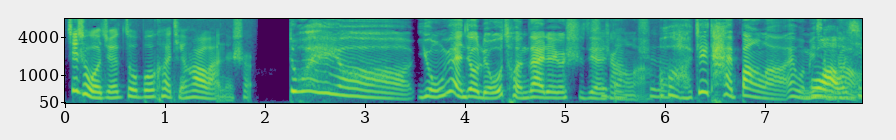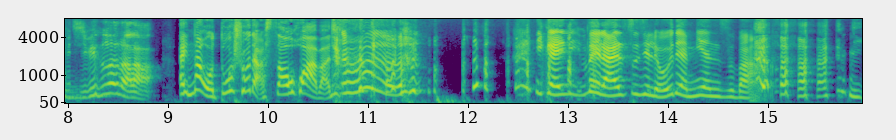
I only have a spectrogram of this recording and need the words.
这是我觉得做播客挺好玩的事儿。对呀、永远就留存在这个世界上了哇，这太棒了！哎，我没哇，想到我起。鸡皮疙瘩了。哎，那我多说点骚话吧，就 你给你未来自己留一点面子吧。你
